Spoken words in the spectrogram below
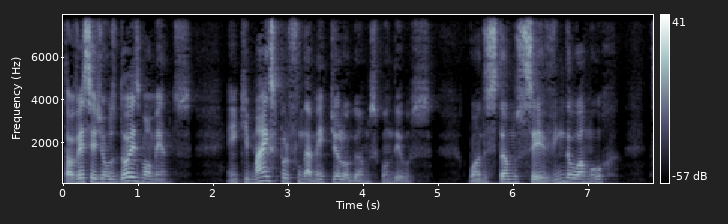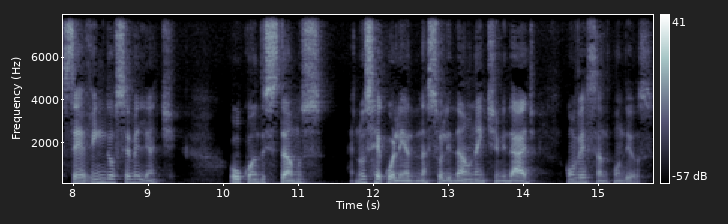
Talvez sejam os dois momentos em que mais profundamente dialogamos com Deus, quando estamos servindo ao amor, servindo ao semelhante, ou quando estamos nos recolhendo na solidão, na intimidade, conversando com Deus.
